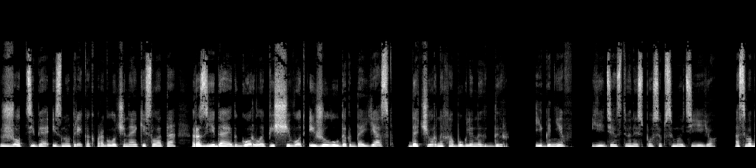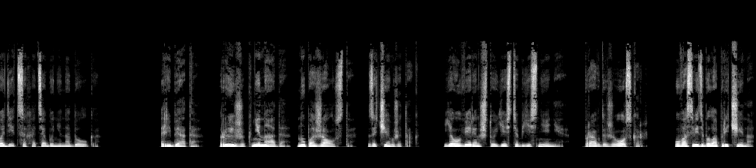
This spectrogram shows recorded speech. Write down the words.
жжет тебя изнутри, как проглоченная кислота, разъедает горло, пищевод и желудок до язв, до черных обугленных дыр. И гнев — единственный способ смыть ее, освободиться хотя бы ненадолго. «Ребята, Рыжик, не надо, ну, пожалуйста, зачем же так? Я уверен, что есть объяснение. Правда же, Оскар? У вас ведь была причина».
